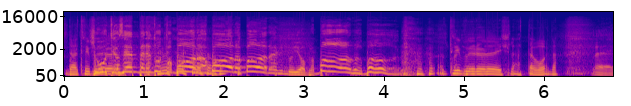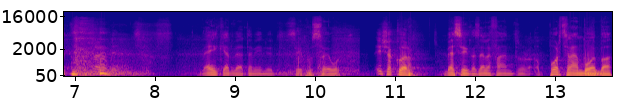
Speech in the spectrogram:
de a Zsolti, tribűről, az embered ott van balra, balra, balra, indul jobbra, balra, balra. a tribűről ő is látta volna. Lehet. De én kedveltem én őt, szép hosszú jó. És akkor beszéljünk az elefántról a porcelánboltba.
